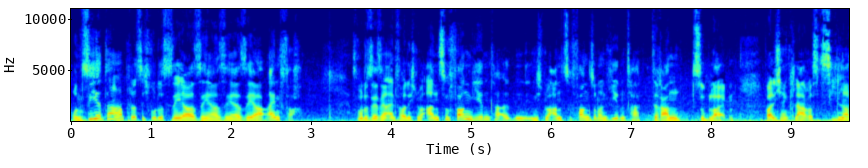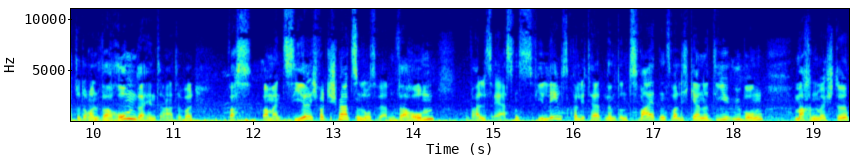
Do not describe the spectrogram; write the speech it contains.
Und siehe da, plötzlich wurde es sehr, sehr, sehr, sehr einfach. Es wurde sehr, sehr einfach, nicht nur anzufangen, jeden Tag, nicht nur anzufangen, sondern jeden Tag dran zu bleiben. Weil ich ein klares Ziel hatte und auch ein Warum dahinter hatte. Weil, was war mein Ziel? Ich wollte die Schmerzen loswerden. Warum? Weil es erstens viel Lebensqualität nimmt und zweitens, weil ich gerne die Übung machen möchte,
